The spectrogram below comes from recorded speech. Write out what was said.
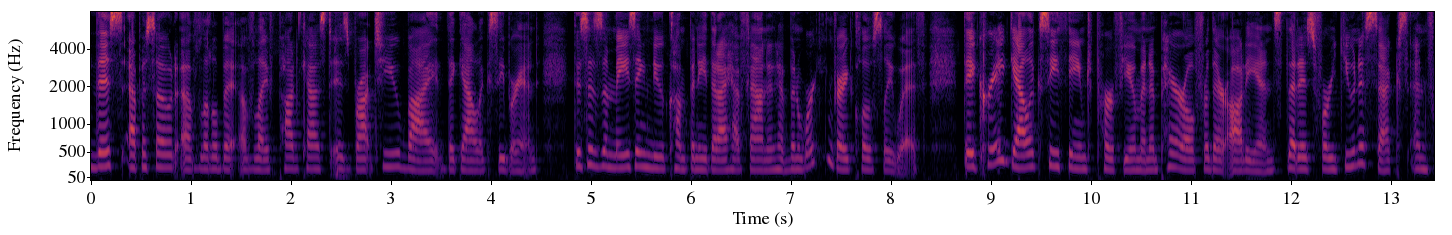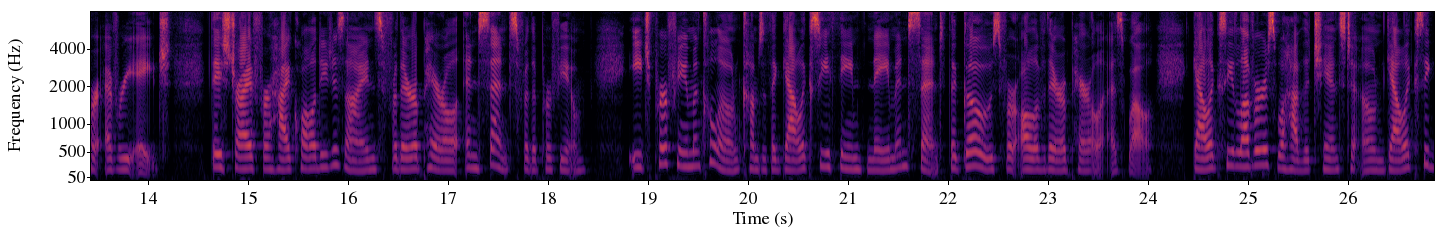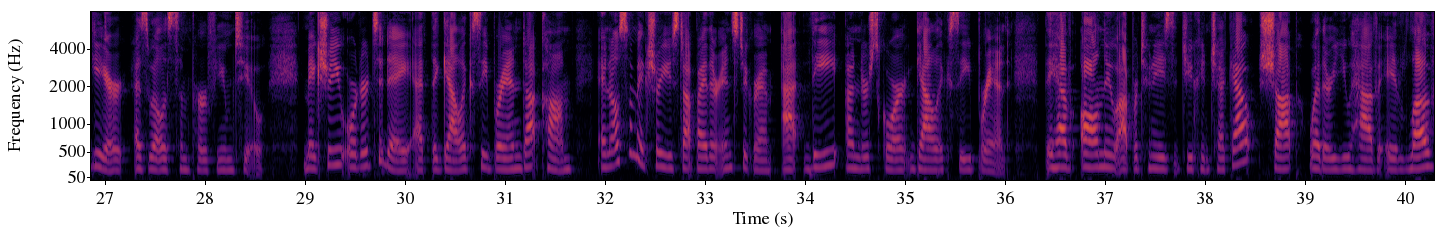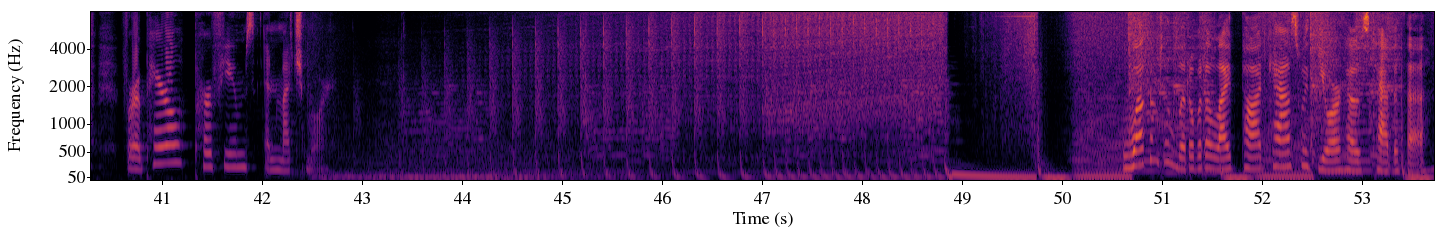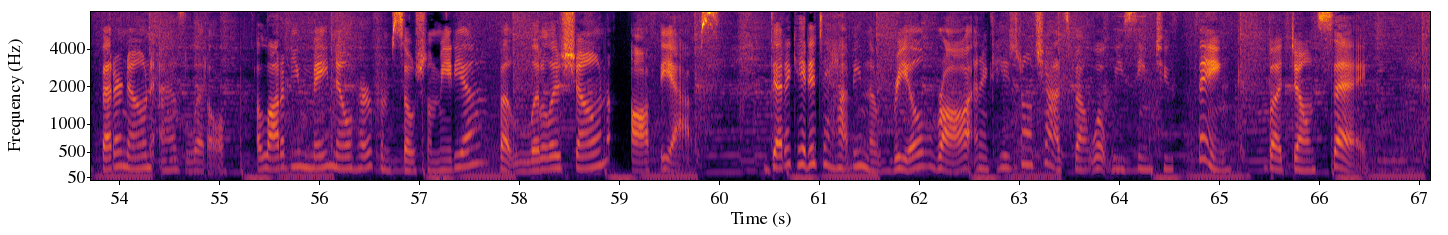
This episode of Little Bit of Life podcast is brought to you by the Galaxy brand. This is an amazing new company that I have found and have been working very closely with. They create galaxy themed perfume and apparel for their audience that is for unisex and for every age. They strive for high quality designs for their apparel and scents for the perfume. Each perfume and cologne comes with a galaxy themed name and scent that goes for all of their apparel as well. Galaxy lovers will have the chance to own Galaxy gear as well as some perfume too. Make sure you order today today at thegalaxybrand.com and also make sure you stop by their Instagram at the underscore galaxy brand. They have all new opportunities that you can check out, shop, whether you have a love for apparel, perfumes, and much more. Welcome to Little Bit of Life podcast with your host, Tabitha, better known as Little. A lot of you may know her from social media, but little is shown off the apps. Dedicated to having the real, raw, and occasional chats about what we seem to think but don't say.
